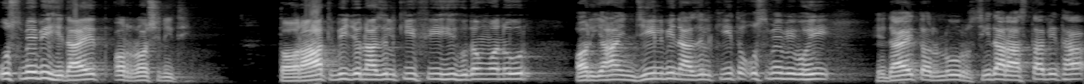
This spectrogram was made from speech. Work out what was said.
اس میں بھی ہدایت اور روشنی تھی۔ تو رات بھی جو نازل کی فی ہی ہدم و نور، اور یہاں انجیل بھی نازل کی، تو اس میں بھی وہی ہدایت اور نور سیدھا راستہ بھی تھا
